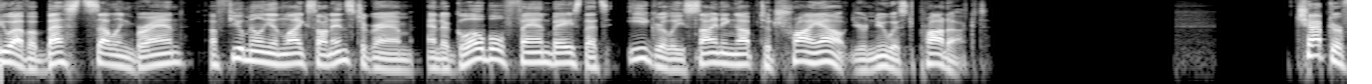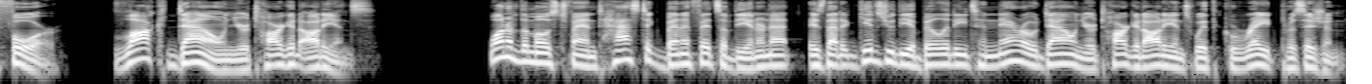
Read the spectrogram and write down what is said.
you have a best selling brand, a few million likes on Instagram, and a global fan base that's eagerly signing up to try out your newest product. Chapter 4 Lock Down Your Target Audience. One of the most fantastic benefits of the internet is that it gives you the ability to narrow down your target audience with great precision.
